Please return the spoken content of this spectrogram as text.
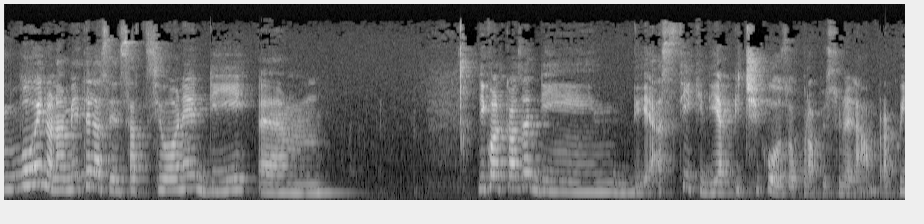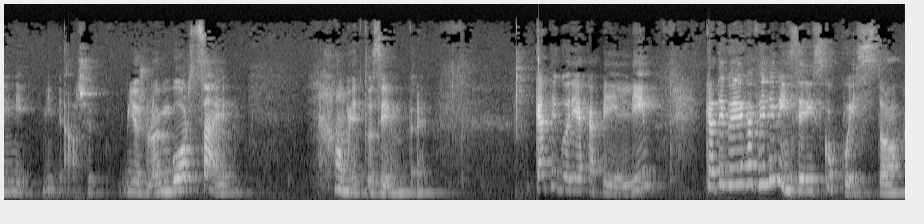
voi non avete la sensazione di, um, di qualcosa di, di sticky, di appiccicoso proprio sulle labbra, quindi mi piace. Io ce l'ho in borsa e lo metto sempre. Categoria capelli. Categoria capelli vi inserisco questo.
